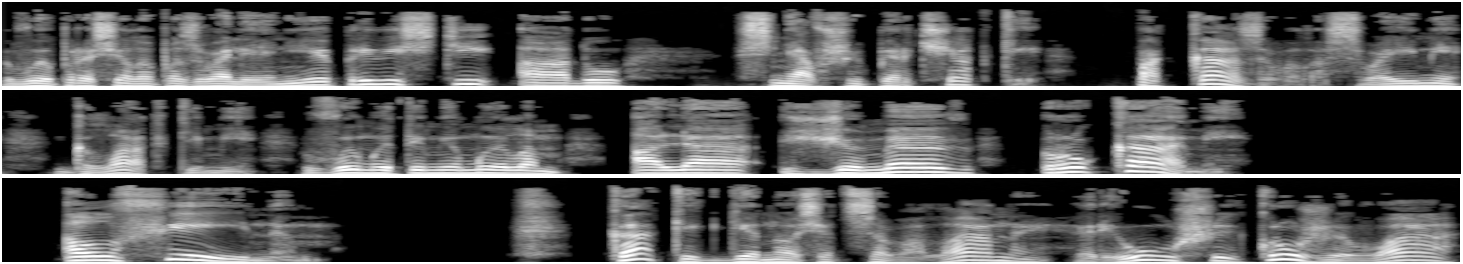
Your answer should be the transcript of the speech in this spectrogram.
Выпросила позволение привести Аду, снявши перчатки, показывала своими гладкими, вымытыми мылом а-ля руками, алфейным. Как и где носятся валаны, рюши, кружева,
